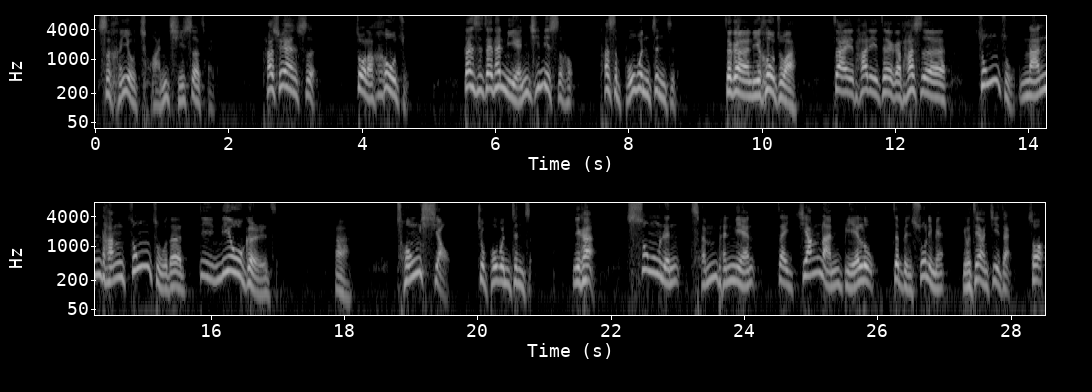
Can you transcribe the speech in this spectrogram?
是很有传奇色彩的。他虽然是做了后主，但是在他年轻的时候，他是不问政治的。这个李后主啊，在他的这个他是宗主南唐宗主的第六个儿子，啊，从小就不问政治。你看，宋人陈鹏年在《江南别录》这本书里面。有这样记载说，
